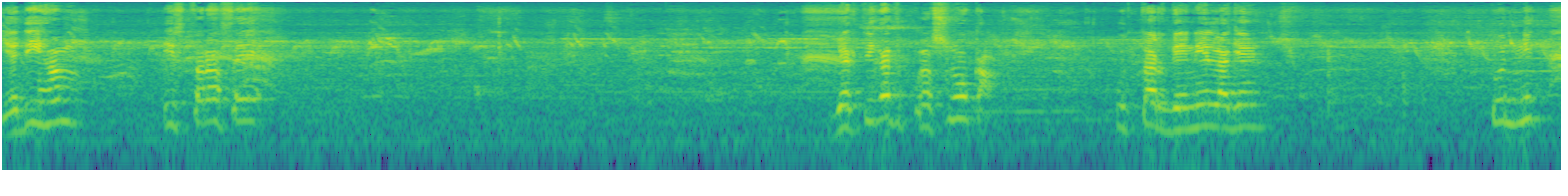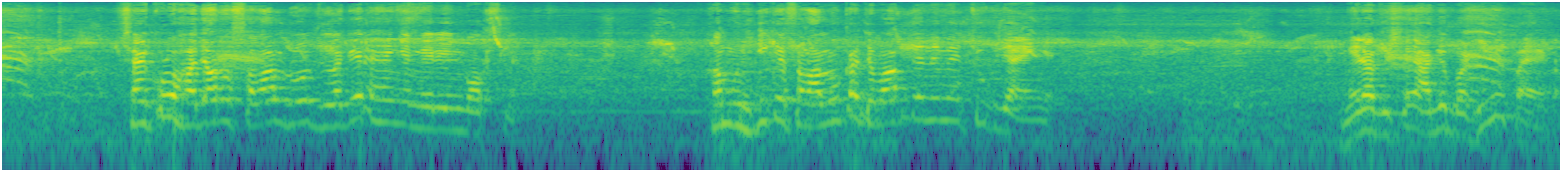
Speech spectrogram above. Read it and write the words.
यदि हम इस तरह से व्यक्तिगत प्रश्नों का उत्तर देने लगे। तो निक सैकड़ों हज़ारों सवाल रोज लगे रहेंगे मेरे इनबॉक्स में। हम उन्हीं के सवालों का जवाब देने में चूक जाएँगे। मेरा विषय आगे बढ़ ही नहीं पाएगा।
